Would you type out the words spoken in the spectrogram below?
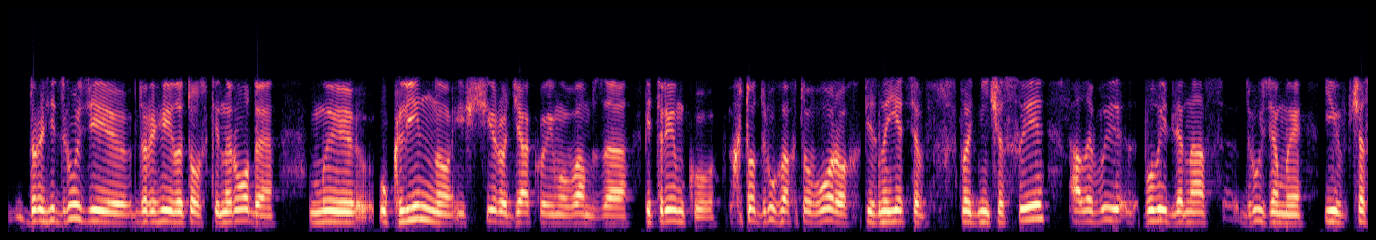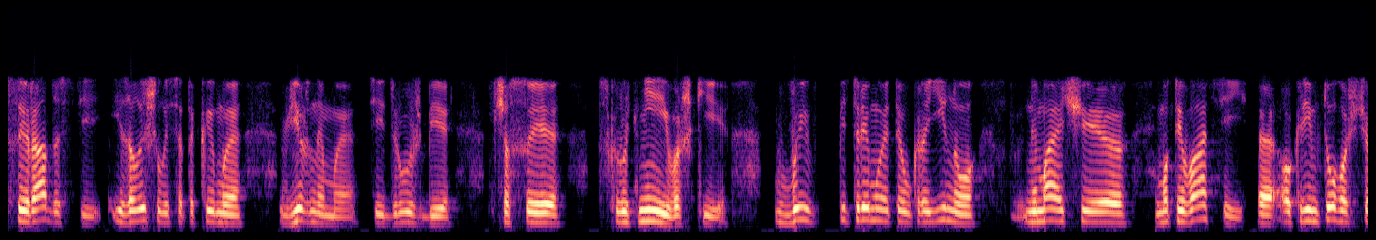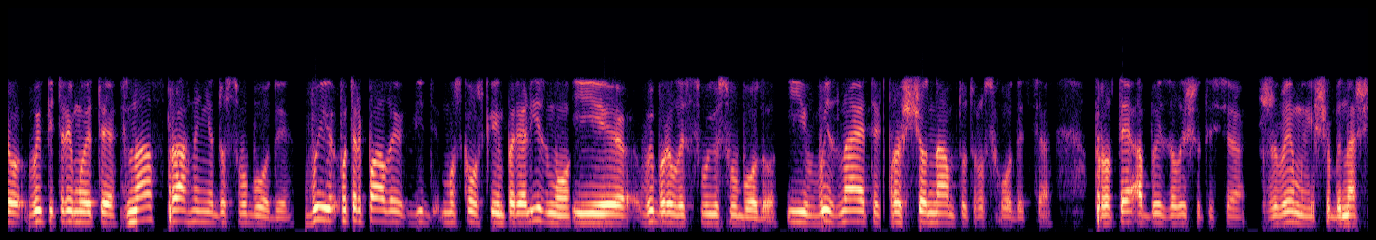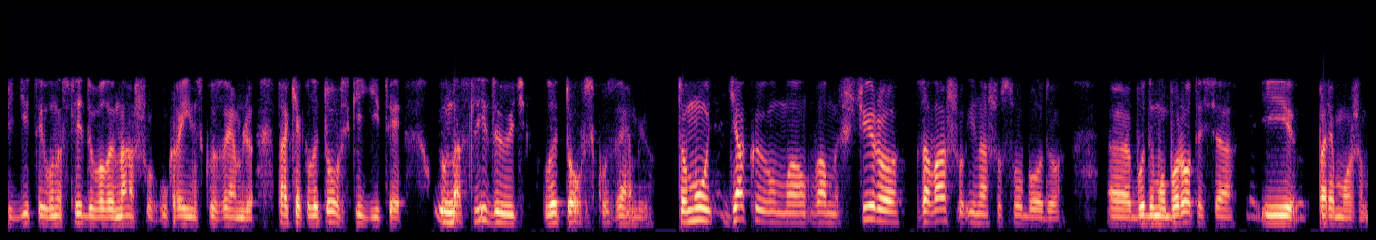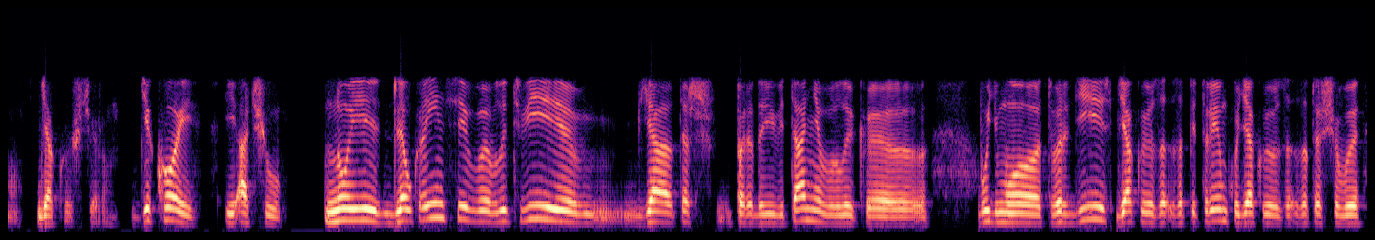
Дорогі друзі, дорогі литовські народе, ми уклінно і щиро дякуємо вам за підтримку. Хто друг, а хто ворог пізнається в складні часи, але ви були для нас друзями і в часи радості, і залишилися такими вірними цій дружбі в часи скрутні і важкі. Ви підтримуєте Україну, не маючи мотивацій, е, окрім того, що ви підтримуєте в нас прагнення до свободи. Ви потерпали від московського імперіалізму і вибороли свою свободу. І ви знаєте про що нам тут розходиться. Про те, аби залишитися живими, і щоб наші діти унаслідували нашу українську землю, так як литовські діти унаслідують литовську землю. Тому дякуємо вам щиро за вашу і нашу свободу. Е, Будемо боротися і переможемо. Дякую щиро. Дякой і ачу. Ну і для українців в Литві я теж передаю вітання велике. Будьмо тверді. Дякую за, за підтримку. Дякую за, за те, що ви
